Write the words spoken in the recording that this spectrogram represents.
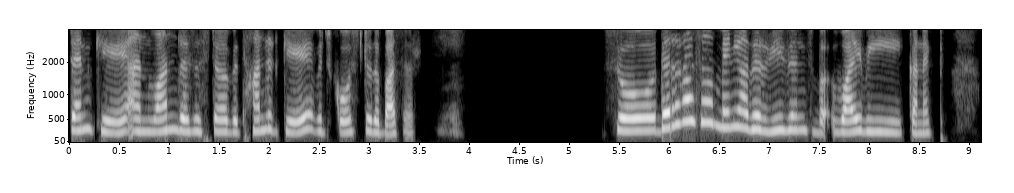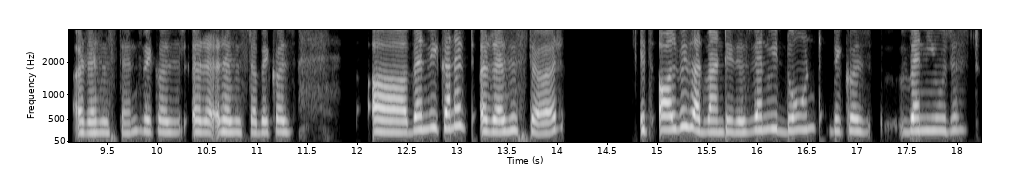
10k and one resistor with 100k which goes to the buzzer. So there are also many other reasons why we connect a resistance because a resistor because uh, when we connect a resistor it's always advantages when we don't because when you just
